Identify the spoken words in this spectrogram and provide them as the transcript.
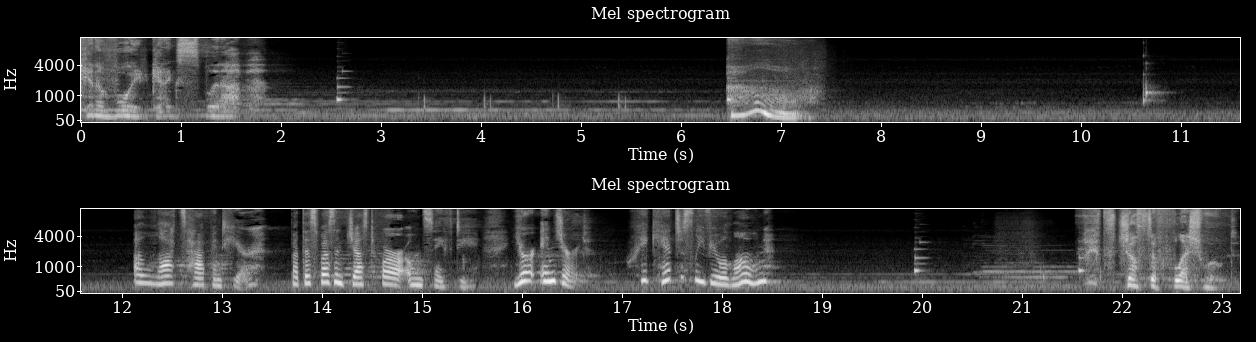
Can avoid getting split up. Oh. A lot's happened here, but this wasn't just for our own safety. You're injured. We can't just leave you alone. It's just a flesh wound.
